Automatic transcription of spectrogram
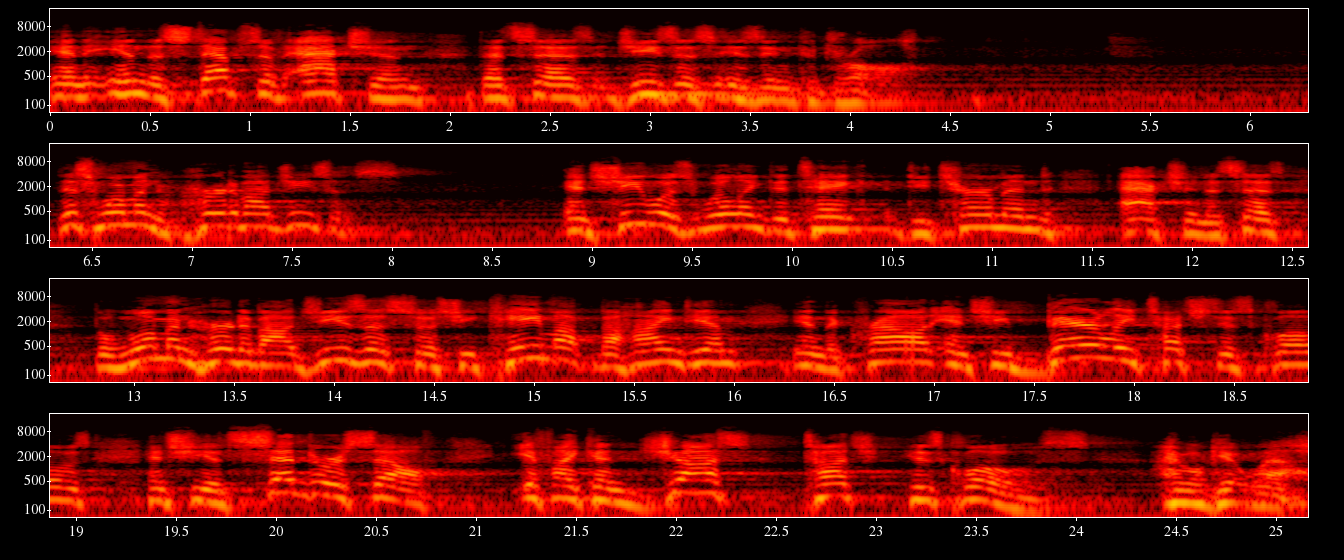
and in the steps of action that says Jesus is in control. This woman heard about Jesus and she was willing to take determined action. It says, the woman heard about Jesus, so she came up behind him in the crowd and she barely touched his clothes. And she had said to herself, If I can just touch his clothes, I will get well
